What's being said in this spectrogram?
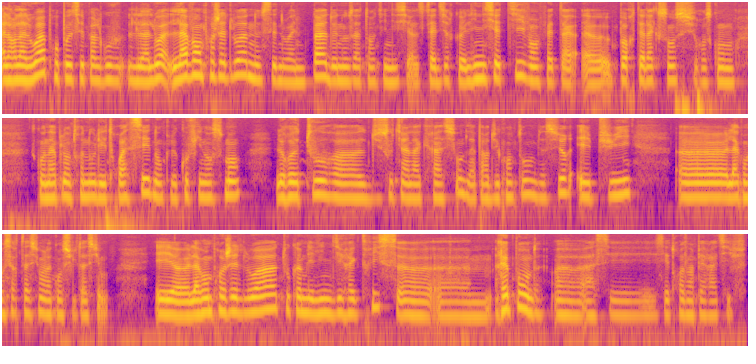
Alors la loi proposée par le la loi, l'avant-projet de loi ne s'éloigne pas de nos attentes initiales. C'est-à-dire que l'initiative en fait a, euh, porté l'accent sur ce qu'on appelle entre nous les 3 C, donc le cofinancement, le retour euh, du soutien à la création de la part du canton bien sûr, et puis euh, la concertation, la consultation. Et l'avant-projet de loi, tout comme les lignes directrices, répondent à ces, trois impératifs.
